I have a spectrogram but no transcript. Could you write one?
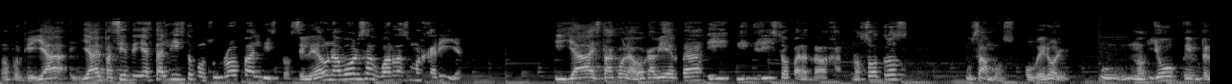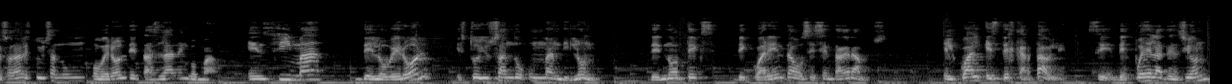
¿No? Porque ya, ya el paciente ya está listo con su ropa, listo. Se le da una bolsa, guarda su mascarilla. Y ya está con la boca abierta y, y listo para trabajar. Nosotros usamos overall. yo en personal estoy usando un overall de Taslan engomado. Encima del overall estoy usando un mandilón de Notex de 40 o 60 gramos, el cual es descartable. después de la atención,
